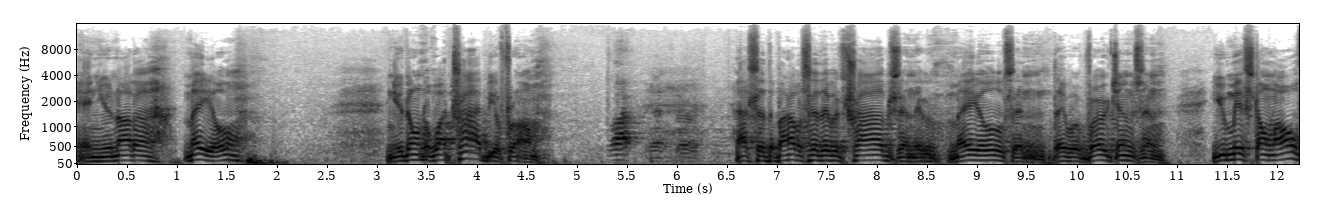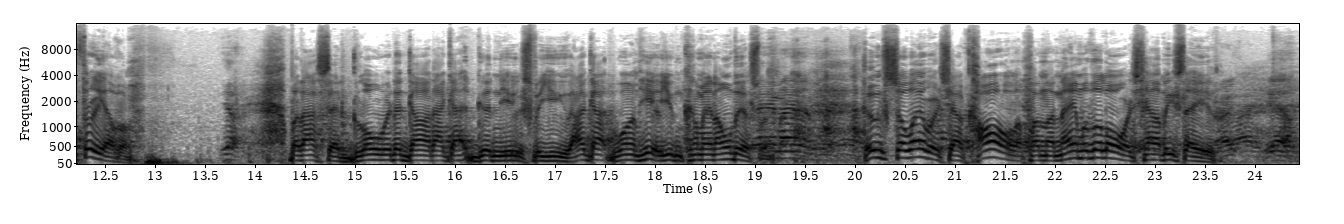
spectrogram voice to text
and you're not a male, and you don't know what tribe you're from. Right. Yes, sir. I said, The Bible said there were tribes, and there were males, and they were virgins, and you missed on all three of them. Yeah. But I said, Glory to God, I got good news for you. I got one here. You can come in on this one. Amen. Whosoever shall call upon the name of the Lord shall be saved. Yeah.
